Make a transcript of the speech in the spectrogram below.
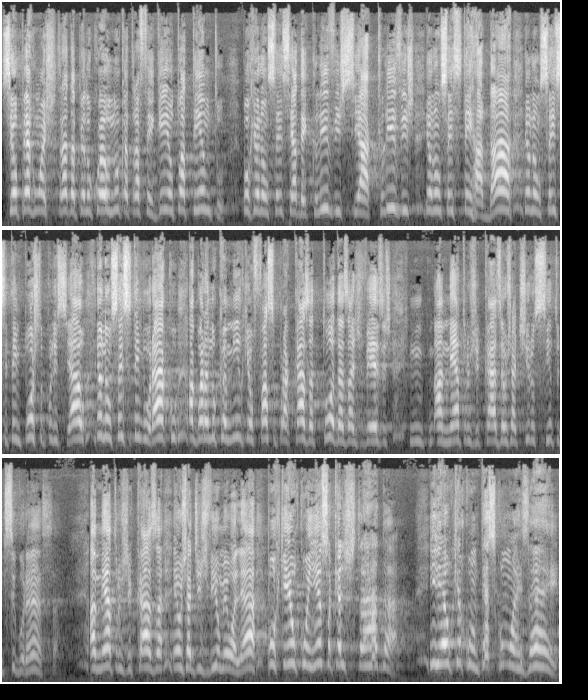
Se eu pego uma estrada pelo qual eu nunca trafeguei, eu estou atento, porque eu não sei se há declives, se há aclives, eu não sei se tem radar, eu não sei se tem posto policial, eu não sei se tem buraco. Agora, no caminho que eu faço para casa, todas as vezes, a metros de casa, eu já tiro o cinto de segurança a metros de casa, eu já desvio meu olhar, porque eu conheço aquela estrada. E é o que acontece com Moisés.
